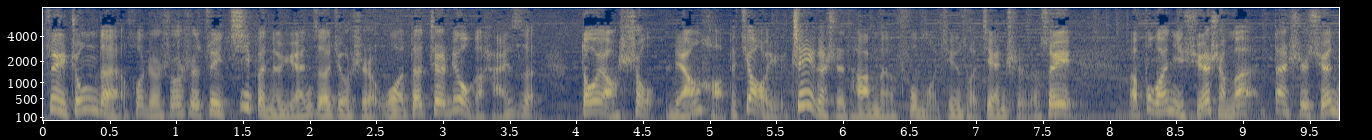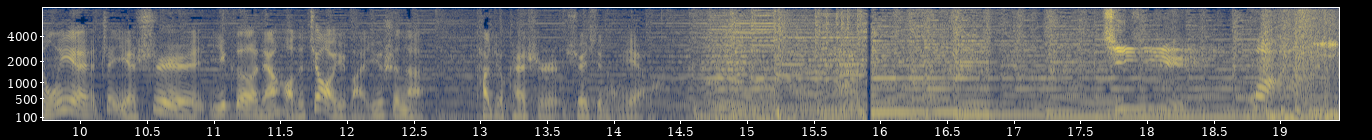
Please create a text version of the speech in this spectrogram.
最终的或者说是最基本的原则就是我的这六个孩子都要受良好的教育，这个是他们父母亲所坚持的，所以。呃，不管你学什么，但是学农业这也是一个良好的教育吧。于是呢，他就开始学习农业了。话题，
